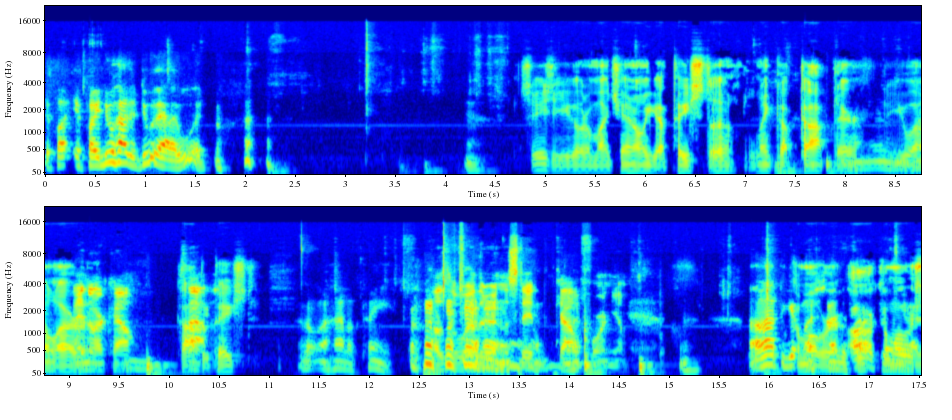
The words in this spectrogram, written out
If I if I knew how to do that, I would. It's easy. You go to my channel. You got paste the link up top there. The mm-hmm. Hey, ULR. NorCal. Mm-hmm. Copy Stop. paste. I don't know how to paint. How's the weather in the state of California? I'll have to get Come my over. son to Oh, start come showing me over how to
